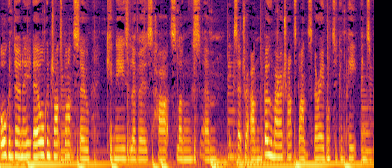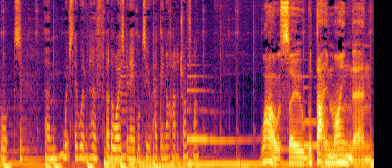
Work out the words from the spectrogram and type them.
organ donate, uh, organ transplants, so kidneys, livers, hearts, lungs, um, etc., and bone marrow transplants, are able to compete in sports um, which they wouldn't have otherwise been able to had they not had a transplant. Wow, so with that in mind, then,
